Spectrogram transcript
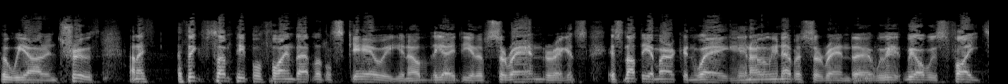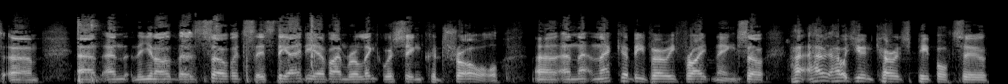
who we are in truth. And I, I think some people find that a little scary, you know, the idea of surrendering. It's it's not the American way, you know. We never surrender. We we always fight, um, and, and you know, the, so it's it's the idea of I'm relinquishing control, uh, and that and that can be very frightening. So how how would you encourage people to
